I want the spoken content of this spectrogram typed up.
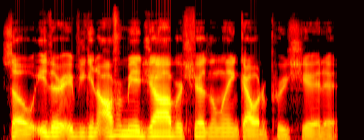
So either if you can offer me a job or share the link, I would appreciate it.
